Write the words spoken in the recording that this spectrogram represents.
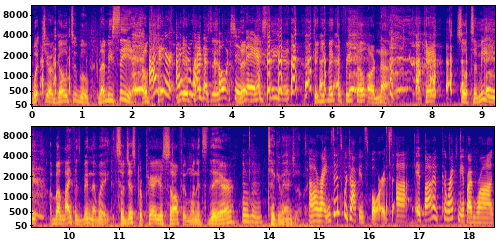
What's your go-to move? Let me see it. Okay. I hear, I hear like a coach in Let there. Let me see it. Can you make the free throw or not? Okay. So to me, but life has been that way. So just prepare yourself, and when it's there, mm-hmm. take advantage of it. All right. And since we're talking sports, uh, if I'm correct me if I'm wrong,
